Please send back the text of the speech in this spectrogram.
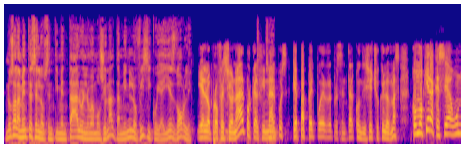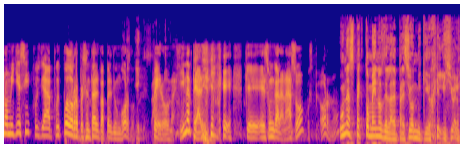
no solamente es en lo sentimental o en lo emocional, también en lo físico, y ahí es doble. Y en lo profesional, porque al final, pues, ¿qué papel puedes representar con 18 kilos más? Como quiera que sea uno, mi Jesse, pues ya pues, puedo representar el papel de un gordo. Pero imagínate a alguien que, que, es un galanazo, pues peor, ¿no? Un aspecto menos de la depresión, mi querido Gilillo, el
